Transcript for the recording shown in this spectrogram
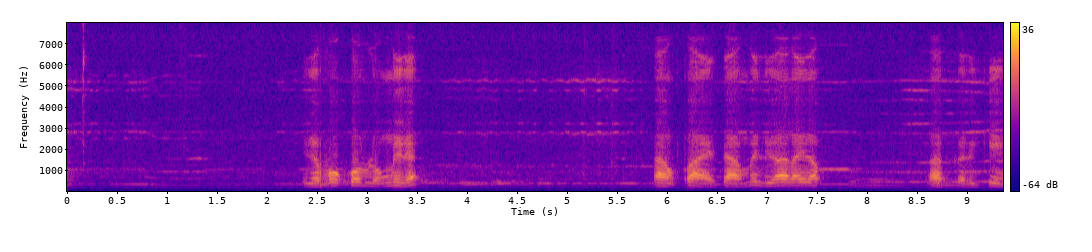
กนี่แหละพวกความหลงนี่แหละต่างฝ่ายต่างไม่เหลืออะไรหรอกถ้าเกิดเก่ง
